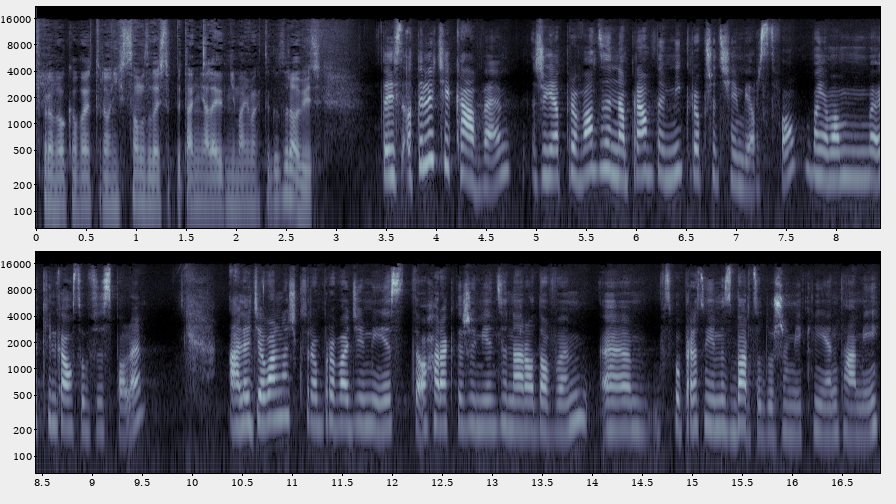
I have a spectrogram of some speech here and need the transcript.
sprowokować, które oni chcą zadać to pytanie, ale nie mają jak tego zrobić. To jest o tyle ciekawe, że ja prowadzę naprawdę mikroprzedsiębiorstwo, bo ja mam kilka osób w zespole, ale działalność, którą prowadzimy jest o charakterze międzynarodowym. Em, Współpracujemy z bardzo dużymi klientami.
